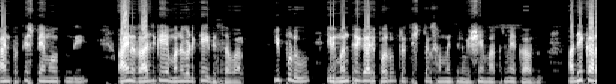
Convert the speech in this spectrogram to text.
ఆయన ప్రతిష్ట ఏమవుతుంది? ఆయన రాజకీయ మనుగడికే ఇది సవాల్. ఇప్పుడు ఇది మంత్రి గారి పరువు ప్రతిష్టకు సంబంధించిన విషయం మాత్రమే కాదు అధికార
